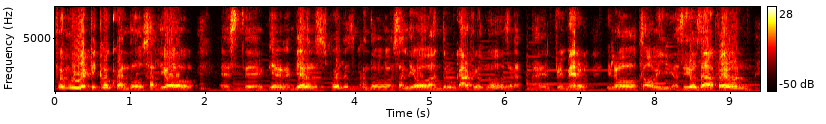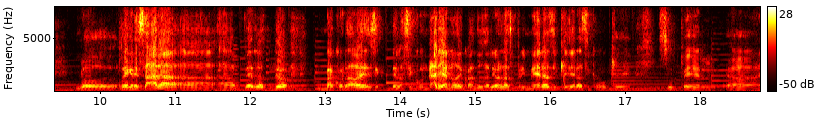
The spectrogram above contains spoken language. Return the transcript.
fue muy épico cuando salió, este, ¿vieron, ¿vieron, los spoilers? Cuando salió Andrew Garfield, ¿no? O sea, el primero, y luego Toby, así, o sea, fueron lo, regresar a, a, verlas. me acordaba de, la secundaria, ¿no? De cuando salieron las primeras y que era así como que súper ah,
